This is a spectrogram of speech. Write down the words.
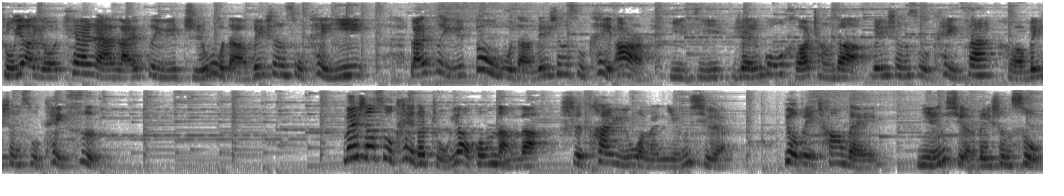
主要有天然来自于植物的维生素 K 一，来自于动物的维生素 K 二，以及人工合成的维生素 K 三和维生素 K 四。维生素 K 的主要功能呢，是参与我们凝血。又被称为凝血维生素。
